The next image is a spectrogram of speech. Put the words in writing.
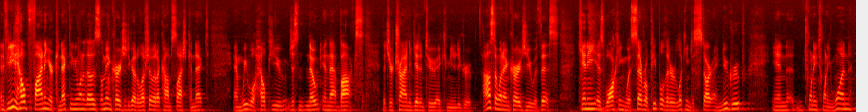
And if you need help finding or connecting to one of those, let me encourage you to go to loveshova.com slash connect, and we will help you. Just note in that box that you're trying to get into a community group. I also want to encourage you with this. Kenny is walking with several people that are looking to start a new group in 2021.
